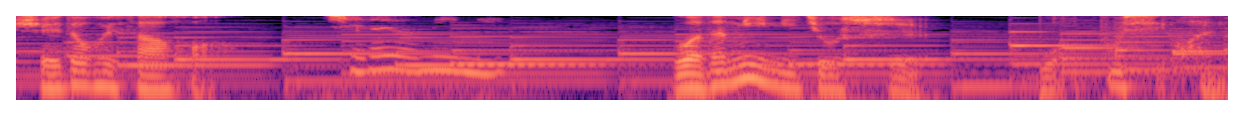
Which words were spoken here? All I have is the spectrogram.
谁都会撒谎，谁都有秘密。我的秘密就是我不喜欢你。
